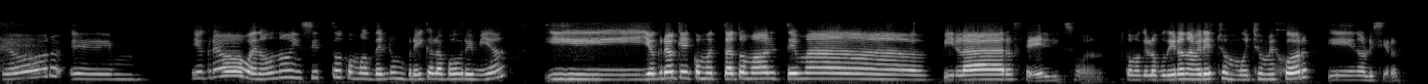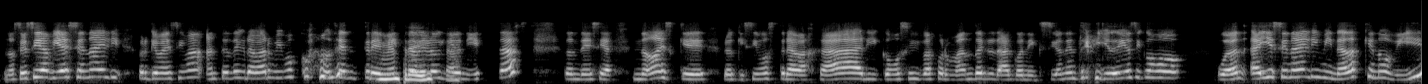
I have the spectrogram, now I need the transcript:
Peor, eh, yo creo, bueno, uno, insisto, como darle un break a la pobre mía. Y yo creo que como está tomado el tema Pilar, Félix, bueno, como que lo pudieron haber hecho mucho mejor y no lo hicieron. No sé si había escena porque me encima antes de grabar vimos como una entrevista, de los guionistas donde decía, no, es que lo quisimos trabajar y cómo se iba formando la conexión entre ellos y así como, weón, hay escenas eliminadas que no vi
